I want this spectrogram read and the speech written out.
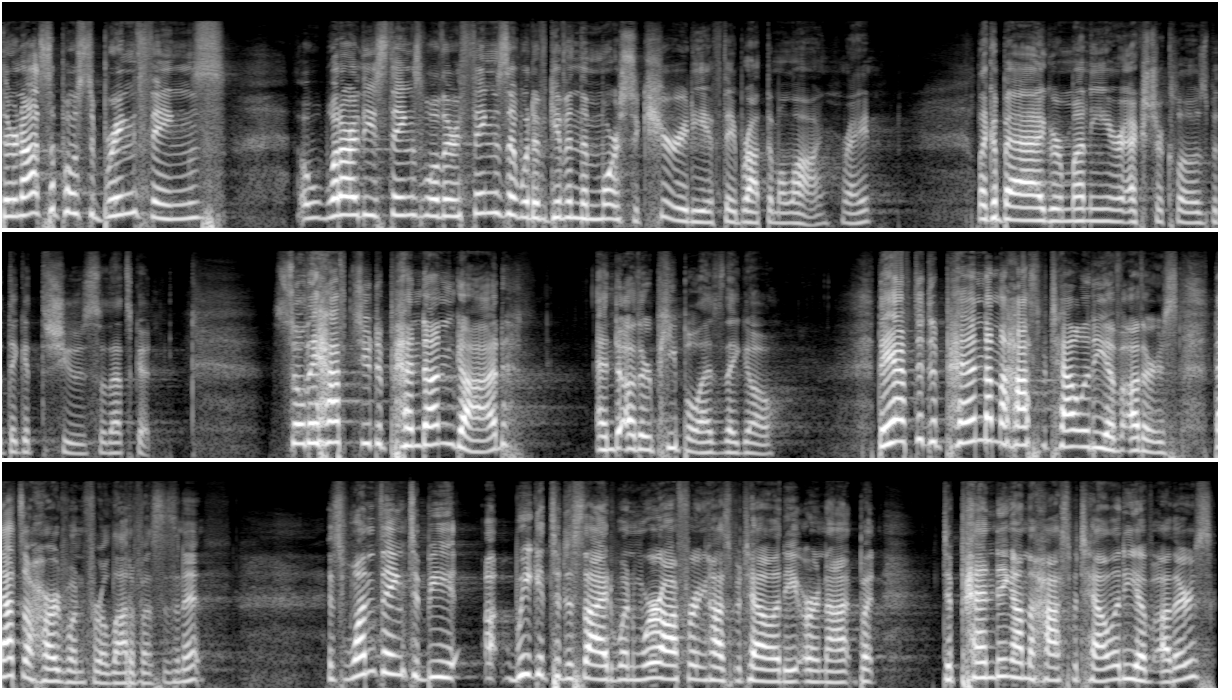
they're not supposed to bring things. What are these things? Well, they're things that would have given them more security if they brought them along, right? Like a bag or money or extra clothes, but they get the shoes, so that's good. So they have to depend on God and other people as they go. They have to depend on the hospitality of others. That's a hard one for a lot of us, isn't it? It's one thing to be, uh, we get to decide when we're offering hospitality or not, but depending on the hospitality of others,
